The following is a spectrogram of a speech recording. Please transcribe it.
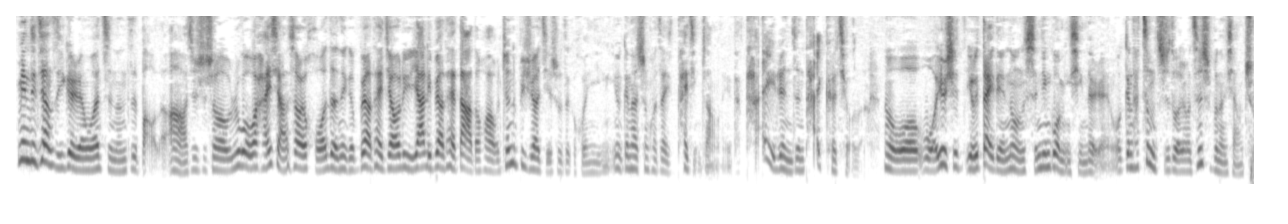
面对这样子一个人，我只能自保了啊！就是说，如果我还想稍微活的那个不要太焦虑，压力不要太大的话，我真的必须要结束这个婚姻，因为跟他生活在一起太紧张了，因为他太认真、太苛求了。那么我我又是有一带一点那种神经过敏型的人，我跟他这么执着的人，我真是不能相处。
